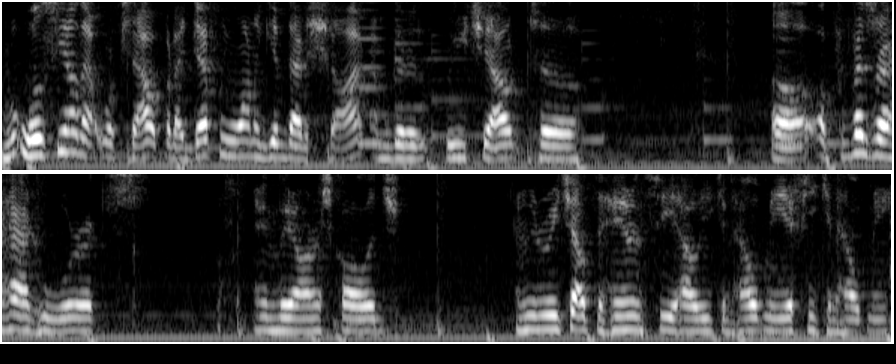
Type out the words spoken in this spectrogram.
we'll see how that works out, but I definitely want to give that a shot. I'm going to reach out to uh, a professor I had who works in the Honors College. I'm going to reach out to him and see how he can help me, if he can help me.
